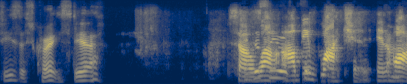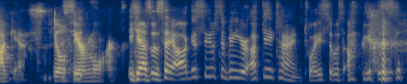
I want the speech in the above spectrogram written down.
Jesus Christ. Yeah. So, well, I'll be watching in Um, August. You'll see- hear more. Yeah, so say August seems to be your update time. Twice it was August.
